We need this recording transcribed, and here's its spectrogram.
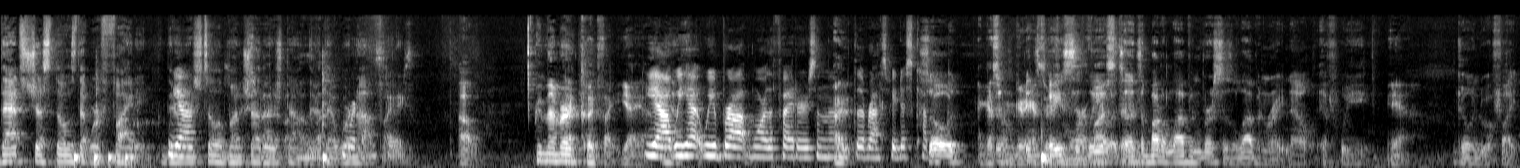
that's just those that were fighting. There Yeah. were still a bunch of others down there that were We're not fighting. Oh, Remember, that could fight. Yeah, yeah. Yeah, we had we brought more of the fighters, and the, I- the rest we just kept. So I guess what I'm it- getting it's at is more of basically us it's, than- it's about 11 versus 11 right now if we Yeah. go into a fight.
